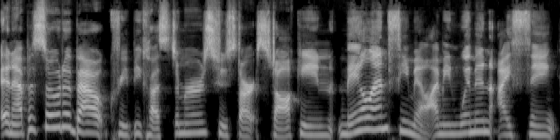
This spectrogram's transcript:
an episode about creepy customers who start stalking male and female. I mean, women, I think,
